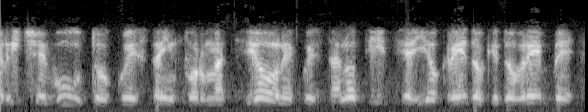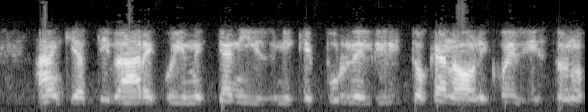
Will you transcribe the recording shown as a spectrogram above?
ricevuto questa informazione, questa notizia, io credo che dovrebbe anche attivare quei meccanismi che pur nel diritto canonico esistono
